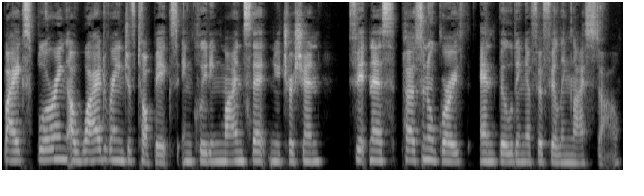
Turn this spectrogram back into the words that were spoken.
by exploring a wide range of topics, including mindset, nutrition, fitness, personal growth, and building a fulfilling lifestyle.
